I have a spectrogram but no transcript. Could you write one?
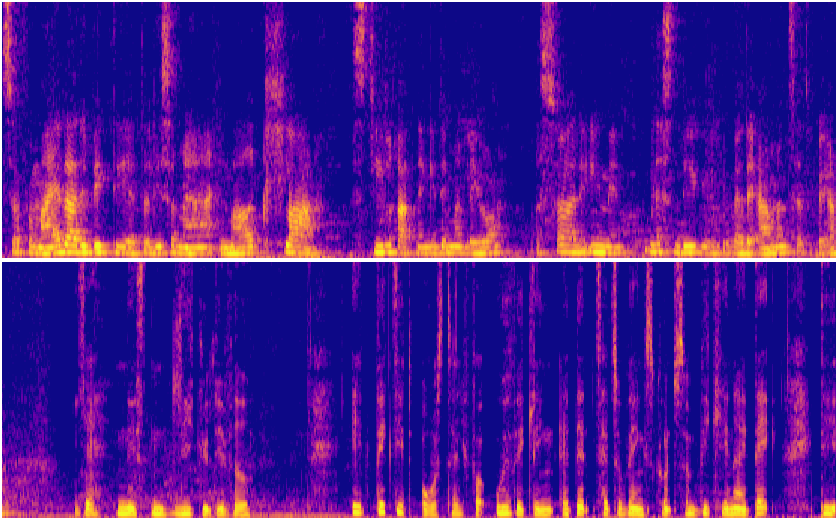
Så for mig der er det vigtigt, at der ligesom er en meget klar stilretning i det, man laver. Og så er det egentlig næsten ligegyldigt, hvad det er, man tatoverer. Ja, næsten ligegyldigt hvad. Et vigtigt årstal for udviklingen af den tatoveringskunst, som vi kender i dag, det er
